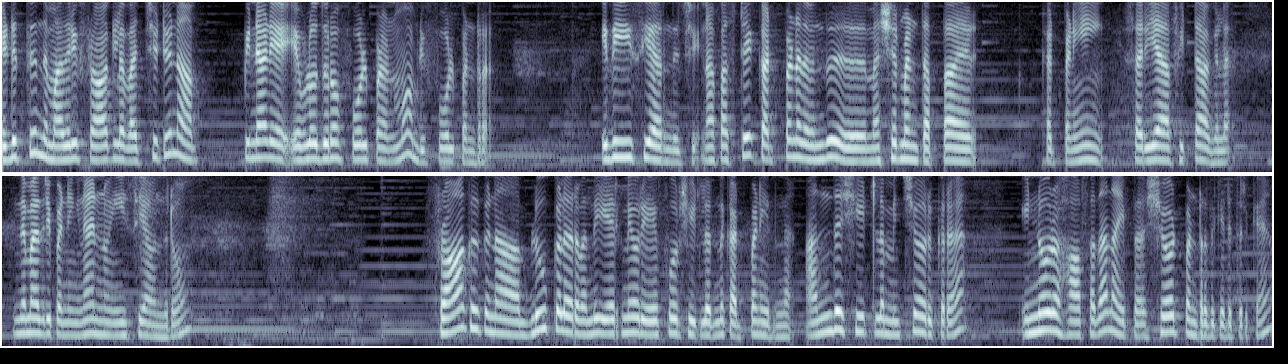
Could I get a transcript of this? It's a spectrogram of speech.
எடுத்து இந்த மாதிரி ஃப்ராகில் வச்சுட்டு நான் பின்னாடி எவ்வளோ தூரம் ஃபோல்ட் பண்ணணுமோ அப்படி ஃபோல்ட் பண்ணுறேன் இது ஈஸியாக இருந்துச்சு. நான் ஃபஸ்ட்டே கட் பண்ணதை வந்து மெஷர்மெண்ட் தப்பாக கட் பண்ணி சரியாக ஃபிட் ஆகலை. இந்த மாதிரி பண்ணிங்கன்னா இன்னும் ஈஸியாக வந்துடும் ஃப்ராக்குக்கு நான் ப்ளூ கலர் வந்து ஏற்கனவே ஒரு ஏ ஃபோர் ஷீட்லேருந்து கட் பண்ணியிருந்தேன். அந்த ஷீட்டில் மிச்சம் இருக்கிற இன்னொரு ஹாஃபை தான் நான் இப்போ ஷர்ட் பண்ணுறதுக்கு எடுத்திருக்கேன்.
